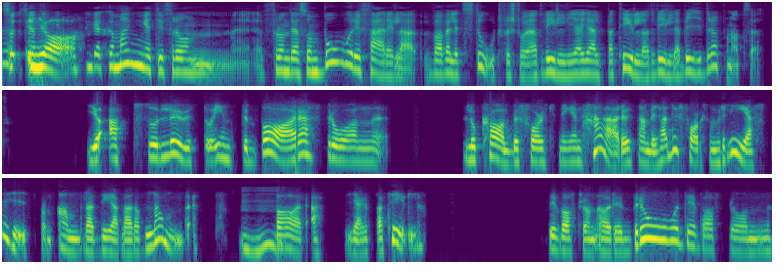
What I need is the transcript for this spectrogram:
Så, så ja. engagemanget ifrån från det som bor i Färila var väldigt stort förstår jag, att vilja hjälpa till och att vilja bidra på något sätt. Ja absolut och inte bara från lokalbefolkningen här utan vi hade folk som reste hit från andra delar av landet mm. för att hjälpa till. Det var från Örebro, det var från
